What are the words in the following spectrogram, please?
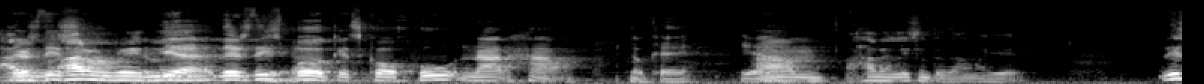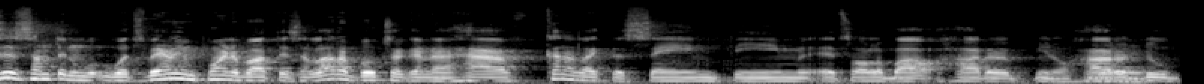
I don't- I don't read, yeah there's this book. It's called who not how. Okay. Yeah. um I haven't listened to that one yet. This is something what's very important about this a lot of books are gonna have kind of like the same theme. It's all about how to you know how to do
